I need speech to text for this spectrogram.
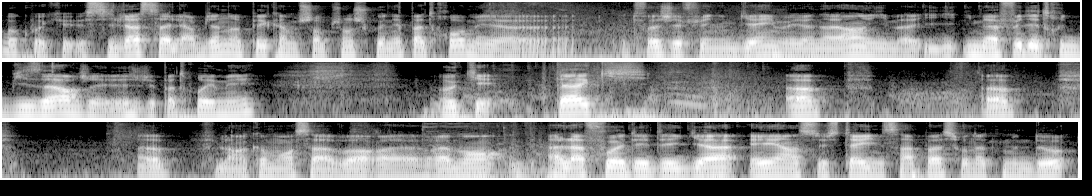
Oh, quoique, si là ça a l'air bien OP comme champion, je connais pas trop, mais euh, fois j'ai fait une game, il y en a un, il m'a fait des trucs bizarres, j'ai pas trop aimé. Ok, tac, hop, hop, hop. Là on commence à avoir vraiment à la fois des dégâts et un sustain sympa sur notre Mundo.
